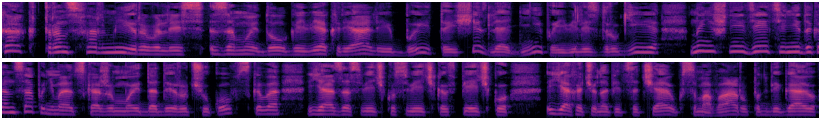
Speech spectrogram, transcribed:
Как трансформировались за мой долгий век реалии быта, исчезли одни, появились другие. Нынешние дети не до конца понимают, скажем, мой Дадыру Чуковского «Я за свечку, свечка в печку», «Я хочу напиться чаю, к самовару подбегаю».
